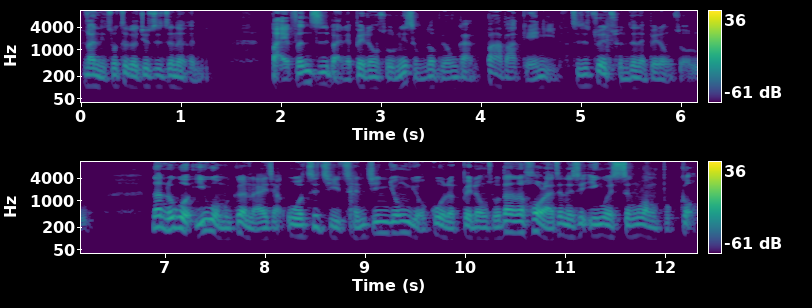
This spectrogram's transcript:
那你说这个就是真的很百分之百的被动收入，你什么都不用干，爸爸给你的，这是最纯正的被动收入。那如果以我们个人来讲，我自己曾经拥有过的被动收入，但是后来真的是因为声望不够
